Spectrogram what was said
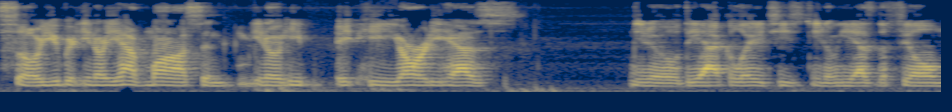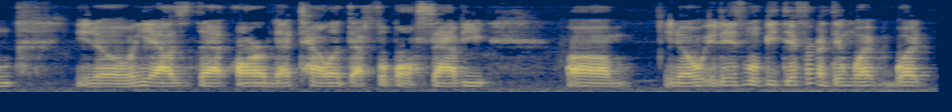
so you you know you have Moss, and you know he he already has you know the accolades. He's you know he has the film you know, he has that arm, that talent, that football savvy. Um, you know, it is will be different than what what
